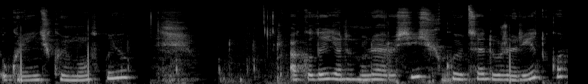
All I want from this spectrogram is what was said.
українською мовою. А коли я розмовляю російською, це дуже рідко,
